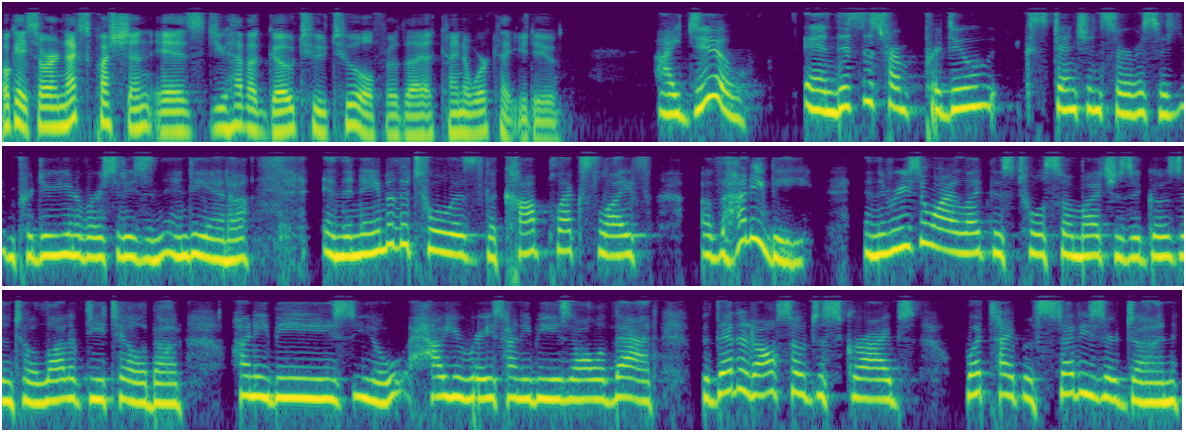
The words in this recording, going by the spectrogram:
Okay, so our next question is Do you have a go to tool for the kind of work that you do? I do. And this is from Purdue Extension Service in Purdue University's in Indiana. And the name of the tool is the Complex Life of the honeybee. And the reason why I like this tool so much is it goes into a lot of detail about honeybees, you know, how you raise honeybees, all of that. But then it also describes what type of studies are done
